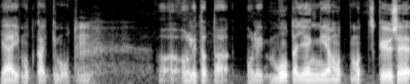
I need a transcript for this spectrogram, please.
jäi, mutta kaikki muut mm. oli, tota, oli muuta jengiä, mutta mut kyllä se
